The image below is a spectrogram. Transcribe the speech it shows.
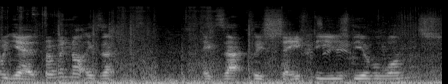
Probably yeah, it's probably not exact exactly safe to use the other ones.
